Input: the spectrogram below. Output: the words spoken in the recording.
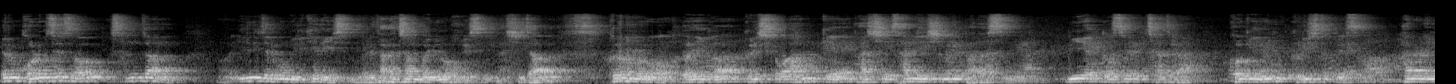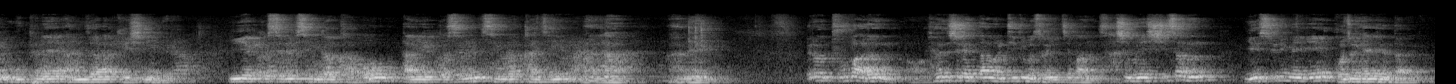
여러분 골로새서 3장 1, 2절에 보면 이렇게 되어 있습니다. 우리 다 같이 한번 읽어보겠습니다. 시작. 그러므로 너희가 그리스도와 함께 다시 살리심을 받았습니다. 위의 것을 찾으라. 거기는 그리스도께서 하나님 우편에 앉아 계시느니라. 위의 것을 생각하고 땅의 것을 생각하지 말라. 아멘. 여러분 두 발은 어, 현실의 땅을 디디고 서 있지만 사실 우리의 시선은 예수님에게 고정해야 된다는 겁니다.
